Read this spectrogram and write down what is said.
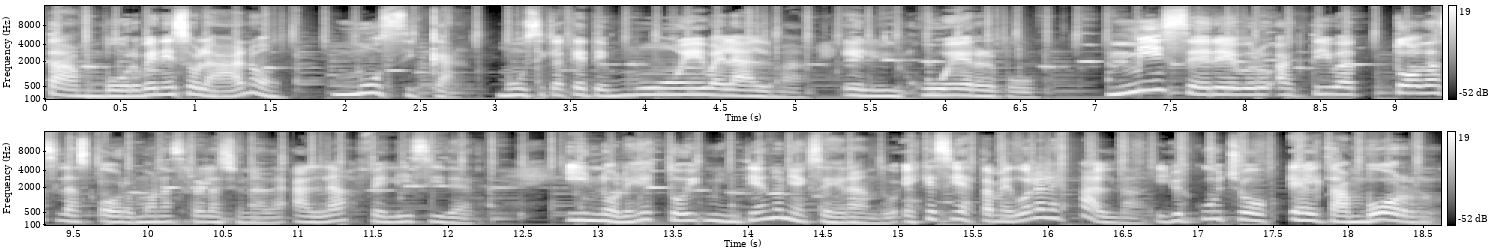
Tambor venezolano, música, música que te mueva el alma, el cuerpo. Mi cerebro activa todas las hormonas relacionadas a la felicidad y no les estoy mintiendo ni exagerando. Es que si hasta me duele la espalda y yo escucho el tambor,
